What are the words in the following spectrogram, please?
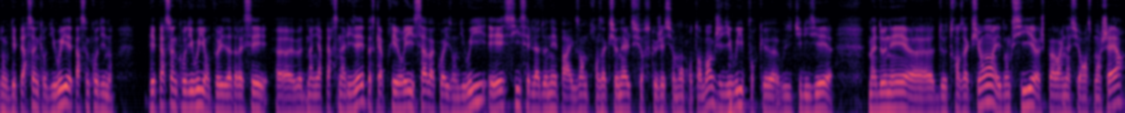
Donc des personnes qui ont dit oui et des personnes qui ont dit non les personnes qui ont dit oui, on peut les adresser euh, de manière personnalisée parce qu'a priori, ils savent à quoi ils ont dit oui. Et si c'est de la donnée, par exemple, transactionnelle sur ce que j'ai sur mon compte en banque, j'ai dit oui pour que vous utilisiez ma donnée euh, de transaction. Et donc, si euh, je peux avoir une assurance moins chère,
